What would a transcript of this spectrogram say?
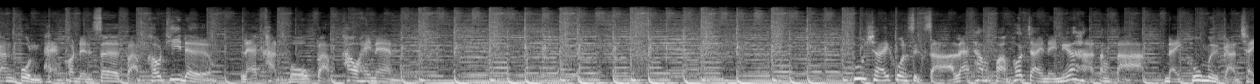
กันฝุ่นแผงคอนเดนเซอร์กลับเข้าที่เดิม และขัดโบว์กลับเข้าให้แน่น ผู้ใช้ควรศึกษาและทำความเข้าใจในเนื้อหาต่างๆ ในคู่มือการใช้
